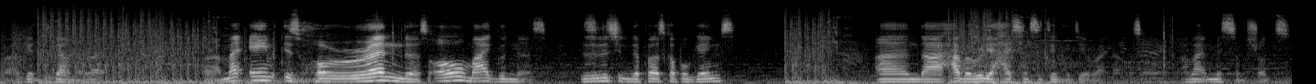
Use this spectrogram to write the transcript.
Right, I'll get this guy on the right. Alright, my aim is horrendous. Oh my goodness. This is literally the first couple games. And I have a really high sensitivity right now, so I might miss some shots.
